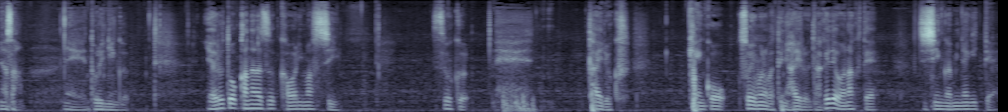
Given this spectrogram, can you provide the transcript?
皆さん、えー、トレーニングやると必ず変わりますしすごく、えー、体力健康そういうものが手に入るだけではなくて自信がみなぎって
